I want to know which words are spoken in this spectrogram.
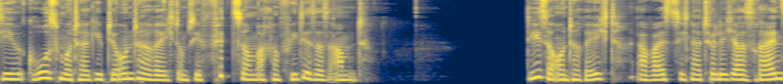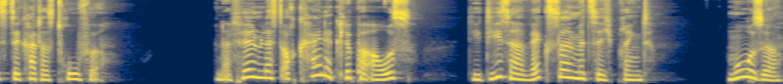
Die Großmutter gibt ihr Unterricht, um sie fit zu machen für dieses Amt. Dieser Unterricht erweist sich natürlich als reinste Katastrophe. Und der Film lässt auch keine Klippe aus, die dieser Wechsel mit sich bringt. Mose.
